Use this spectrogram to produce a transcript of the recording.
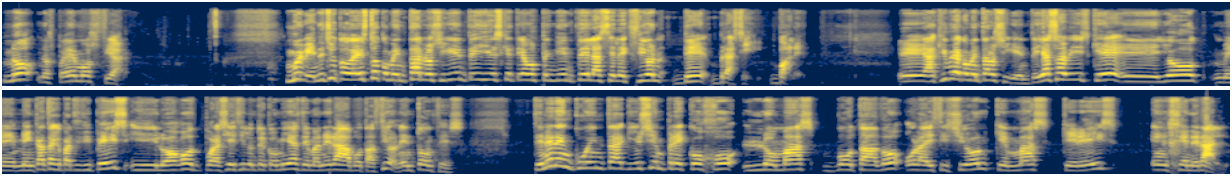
no nos podemos fiar. Muy bien, dicho todo esto, comentar lo siguiente y es que tenemos pendiente la selección de Brasil. Vale. Eh, Aquí voy a comentar lo siguiente. Ya sabéis que eh, yo me, encanta que participéis y lo hago, por así decirlo, entre comillas, de manera a votación. Entonces, tener en cuenta que yo siempre cojo lo más votado o la decisión que más queréis en general.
